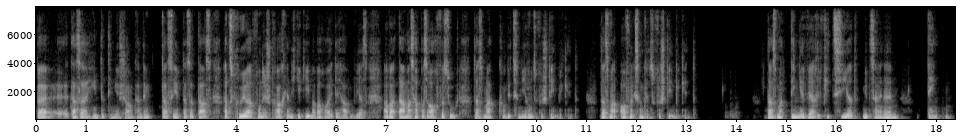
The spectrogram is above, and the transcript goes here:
bei, äh, dass er hinter Dinge schauen kann. Dass er, dass er das hat es früher von der Sprache nicht gegeben, aber heute haben wir es. Aber damals hat man es auch versucht, dass man Konditionierung zu verstehen beginnt. Dass man Aufmerksamkeit zu verstehen beginnt. Dass man Dinge verifiziert mit seinem Denken.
